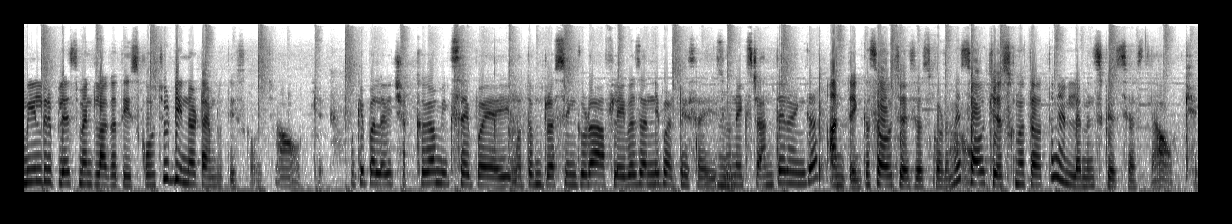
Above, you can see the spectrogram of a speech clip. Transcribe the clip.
మీల్ రిప్లేస్మెంట్ లాగా తీసుకోవచ్చు. డిన్నర్ టైంలో తీసుకోవచ్చు. ఓకే. ఓకే పల్లవి చక్కగా మిక్స్ అయిపోయాయి. మొత్తం డ్రెస్సింగ్ కూడా ఆ ఫ్లేవర్స్ అన్ని పట్టేసాయి సో నెక్స్ట్ అంతేనా ఇంకా? అంతే ఇంకా సర్వ్ చేసేసుకోవడమే. సర్వ్ చేసుకున్న తర్వాత నేను లెమన్ స్క్వీజ్ చేస్తాను. ఓకే.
